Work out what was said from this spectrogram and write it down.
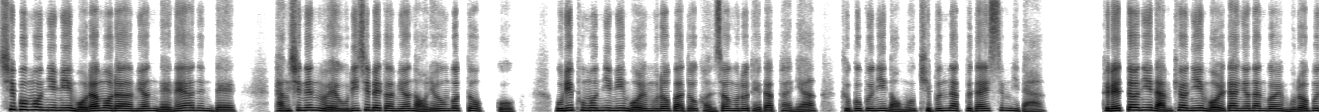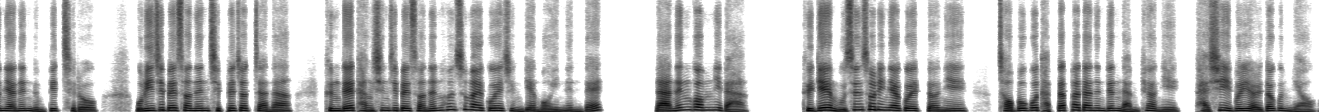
시부모님이 뭐라 뭐라 하면 내내 하는데 당신은 왜 우리 집에 가면 어려운 것도 없고 우리 부모님이 뭘 물어봐도 건성으로 대답하냐 그 부분이 너무 기분 나쁘다 했습니다. 그랬더니 남편이 뭘 당연한 걸 물어보냐는 눈빛으로 우리 집에서는 집 해줬잖아. 근데 당신 집에서는 혼수 말고 해준 게 뭐 있는데? 라는 겁니다. 그게 무슨 소리냐고 했더니 저보고 답답하다는 듯 남편이 다시 입을 열더군요.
